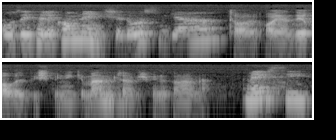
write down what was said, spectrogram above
حوزه telecom نمیشه. درست میگم؟ تا آینده قابل پیش بینی که من می‌تونم پیش بینی کنم نه. مرسی.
